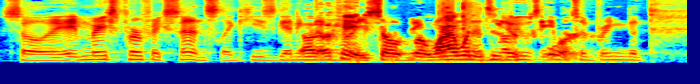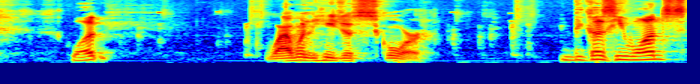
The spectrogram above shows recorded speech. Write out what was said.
So it makes perfect sense. Like he's getting. Uh, okay, so- but why wouldn't he he just was able to bring the what? Why wouldn't he just score? because he wants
